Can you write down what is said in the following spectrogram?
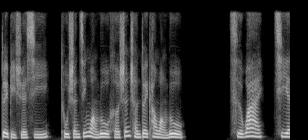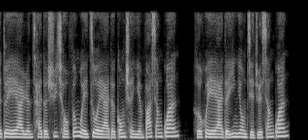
对比学习、图神经网络和生成对抗网络。此外，企业对 AI 人才的需求分为做 AI 的工程研发相关和会 AI 的应用解决相关。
